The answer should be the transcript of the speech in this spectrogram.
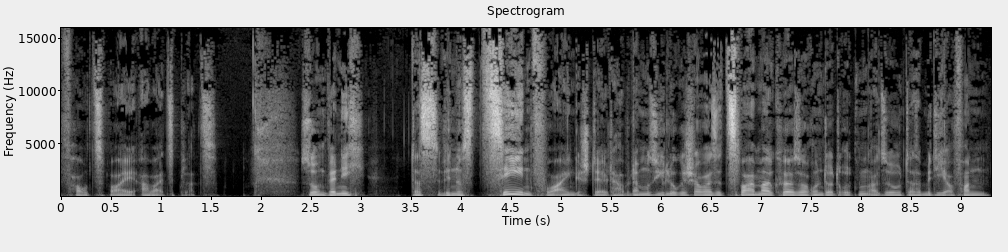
V2 Arbeitsplatz. So, und wenn ich das Windows 10 voreingestellt habe, dann muss ich logischerweise zweimal Cursor runterdrücken, also damit ich auch von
